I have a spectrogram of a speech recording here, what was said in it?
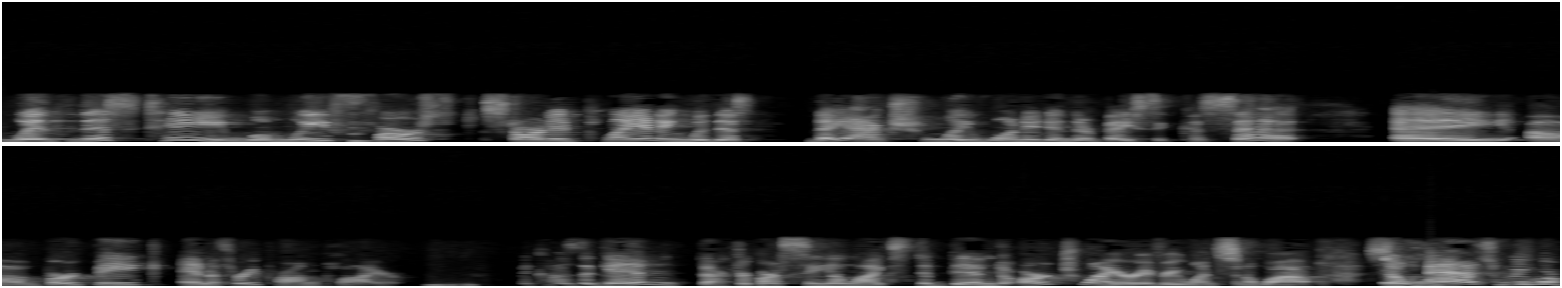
with this team, when we Mhm. first started planning with this, they actually wanted in their basic cassette a um, bird beak and a three prong plier. Mhm. Because again, Dr. Garcia likes to bend arch wire every once in a while. So Okay. as we were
